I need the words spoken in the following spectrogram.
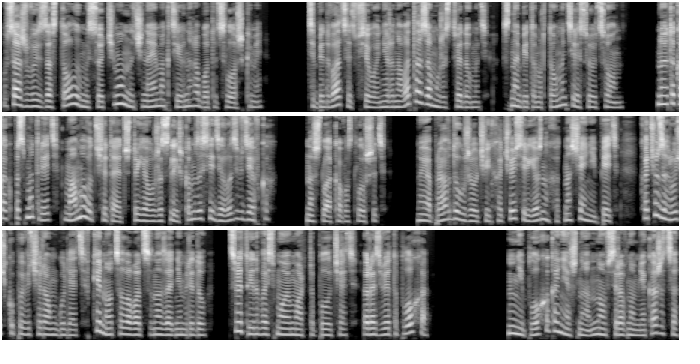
усаживаюсь за стол, и мы с отчимом начинаем активно работать ложками. «Тебе двадцать всего, не рановато о замужестве думать?» С набитым ртом интересуется он. «Ну это как посмотреть. Мама вот считает, что я уже слишком засиделась в девках». Нашла кого слушать. Но я правда уже очень хочу серьезных отношений, Петь. Хочу за ручку по вечерам гулять, в кино целоваться на заднем ряду, цветы на 8 марта получать. Разве это плохо? Неплохо, конечно, но все равно мне кажется,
